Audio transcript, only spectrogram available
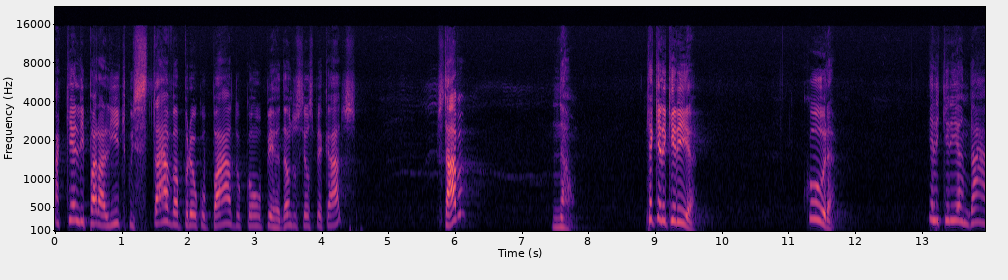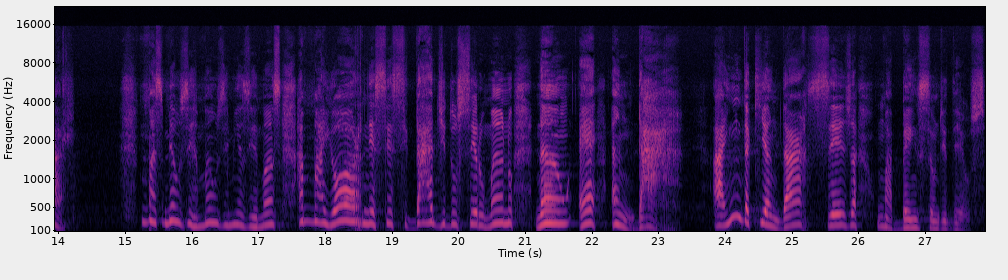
Aquele paralítico estava preocupado com o perdão dos seus pecados? Estava? Não. O que, é que ele queria? Cura. Ele queria andar. Mas, meus irmãos e minhas irmãs, a maior necessidade do ser humano não é andar, ainda que andar seja uma bênção de Deus.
